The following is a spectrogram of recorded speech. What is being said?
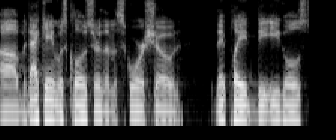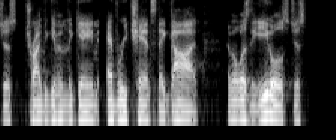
uh, but that game was closer than the score showed. They played the Eagles, just tried to give him the game every chance they got, and what was the Eagles just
